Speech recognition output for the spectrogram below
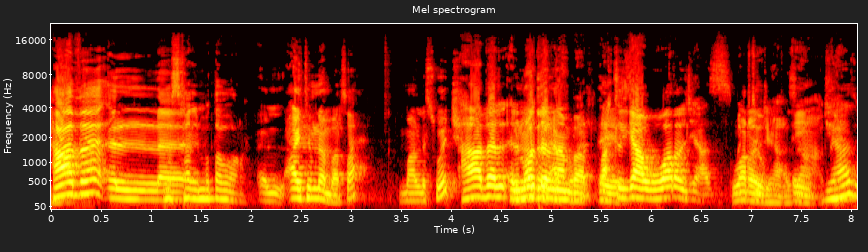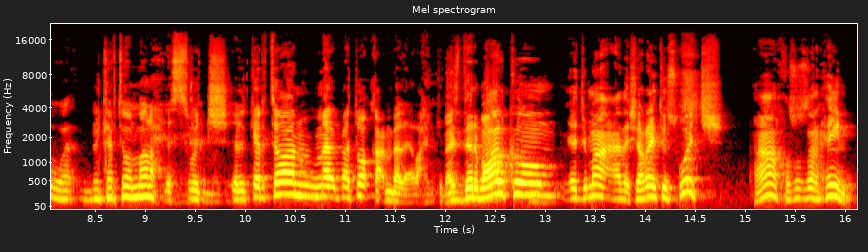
هذا النسخه ال- المطورة. ال item number صح؟ مال ال Switch؟ هذا ال model number. راح إيه. تلقاه ورا الجهاز. ورا. الجهاز، إيه. آه. جهاز وبالكرتون ما راح ال Switch. الكرتون ما بتوقع مبلى راح ينكتب. بس دير بالكم يا جماعة إذا شريتوا Switch ها خصوصا الحين.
